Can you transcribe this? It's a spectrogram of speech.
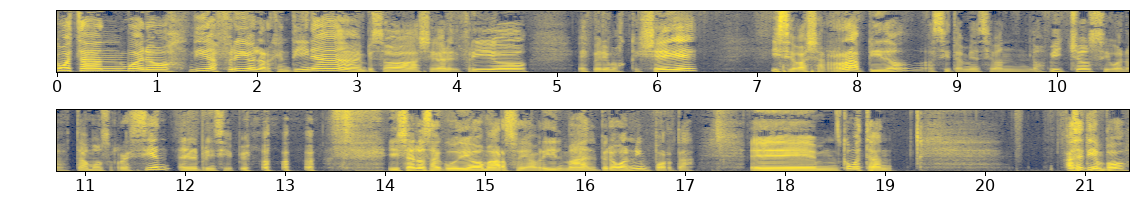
¿Cómo están? Bueno, día frío en la Argentina, empezó a llegar el frío, esperemos que llegue y se vaya rápido, así también se van los bichos y bueno, estamos recién en el principio. y ya nos acudió marzo y abril mal, pero bueno, no importa. Eh, ¿Cómo están? Hace tiempo,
